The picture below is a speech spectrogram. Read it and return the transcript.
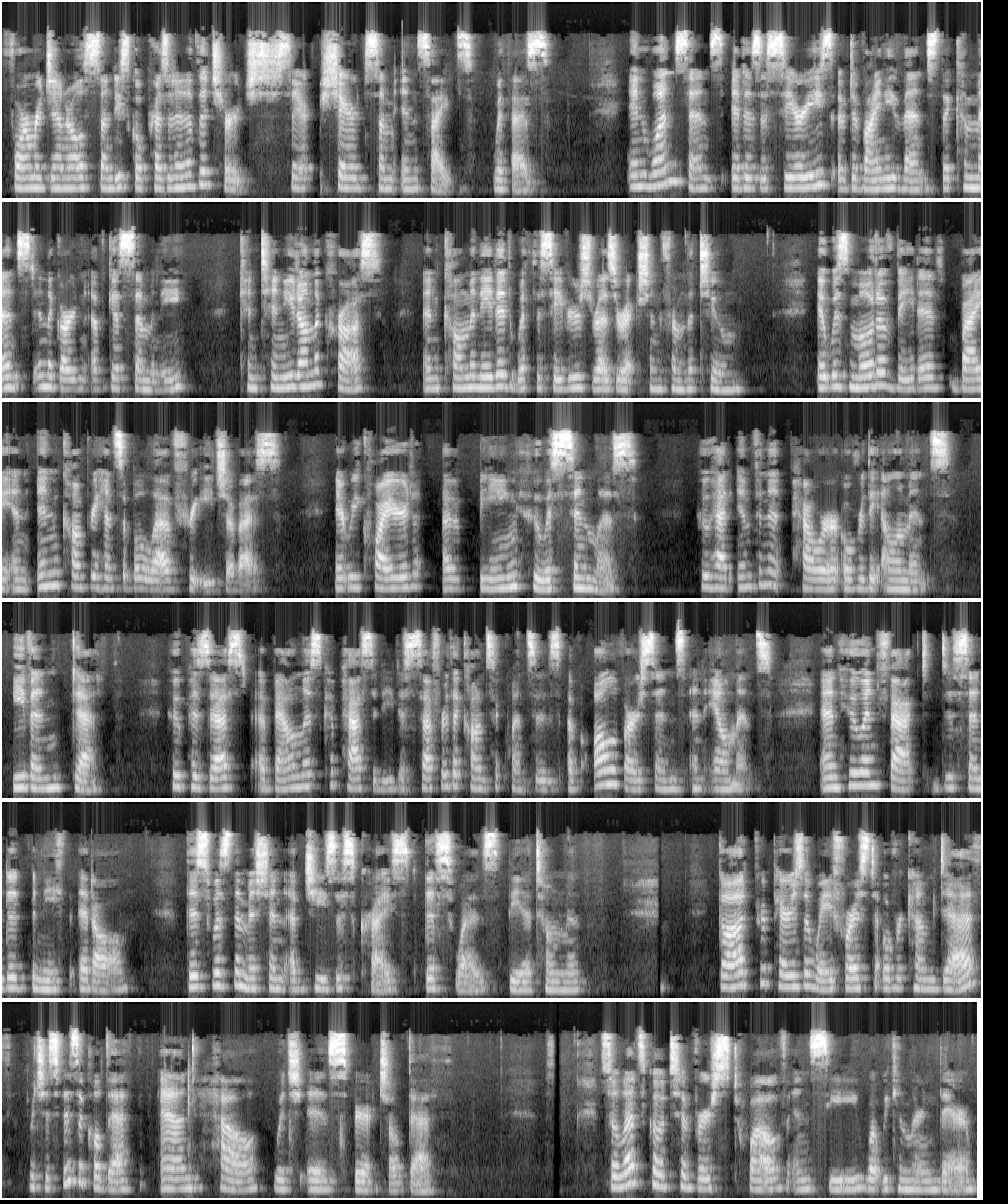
former General Sunday School President of the Church, shared some insights with us. In one sense, it is a series of divine events that commenced in the Garden of Gethsemane, continued on the cross, and culminated with the Savior's resurrection from the tomb. It was motivated by an incomprehensible love for each of us. It required a being who was sinless, who had infinite power over the elements, even death, who possessed a boundless capacity to suffer the consequences of all of our sins and ailments, and who in fact descended beneath it all. This was the mission of Jesus Christ. This was the atonement. God prepares a way for us to overcome death, which is physical death, and hell, which is spiritual death. So let's go to verse 12 and see what we can learn there.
